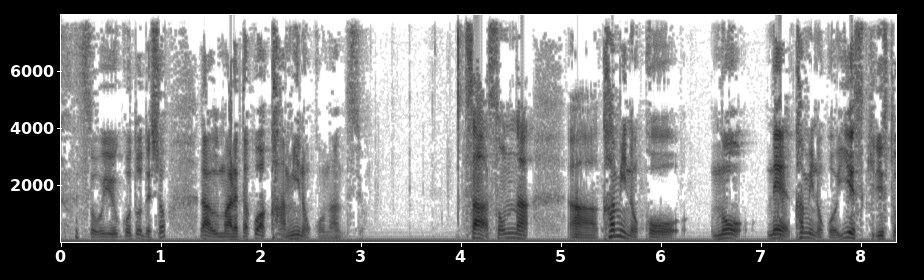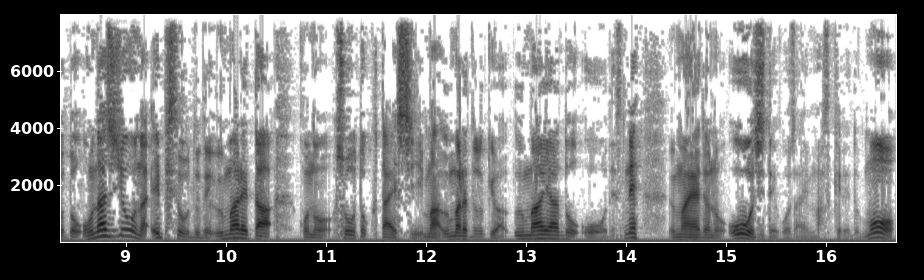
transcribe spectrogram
そういうことでしょ？だから生まれた子は神の子なんですよ。さあ、そんな、あ神の子の、ね、神の子イエス・キリストと同じようなエピソードで生まれた、この聖徳太子、まあ生まれた時は馬宿王ですね。馬宿の王子でございますけれども、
